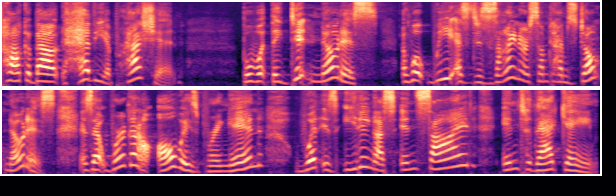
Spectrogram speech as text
talk about heavy oppression, but what they didn't notice and what we as designers sometimes don't notice is that we're to always bring in what is eating us inside into that game.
